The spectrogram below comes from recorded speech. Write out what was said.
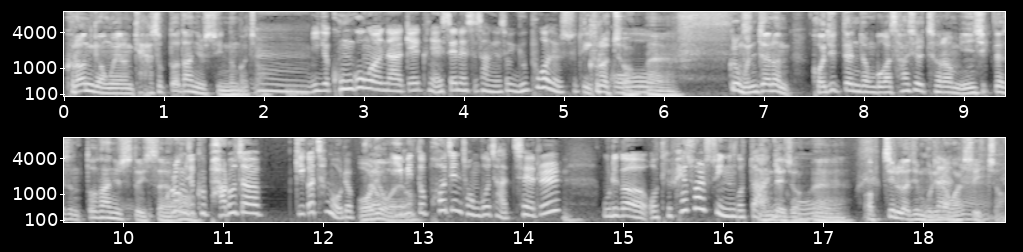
그런 경우에는 계속 떠다닐 수 있는 거죠. 음, 이게 공공연하게 그냥 SNS 상에서 유포가 될 수도 있고. 그렇죠. 네. 그리고 문제는 거짓된 정보가 사실처럼 인식돼서 떠다닐 수도 있어요. 그럼 이제 그 바로잡 기가 참 어렵죠. 어려워요. 음. 이미 또 퍼진 정보 자체를 우리가 어떻게 회수할 수 있는 것도 안 아니고. 되죠. 네. 엎질러진 물이라고 할수 네네. 있죠.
